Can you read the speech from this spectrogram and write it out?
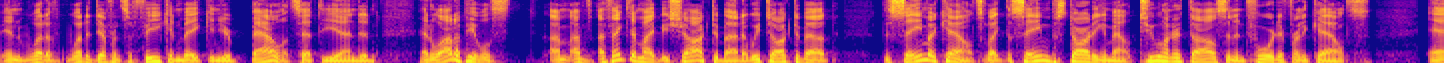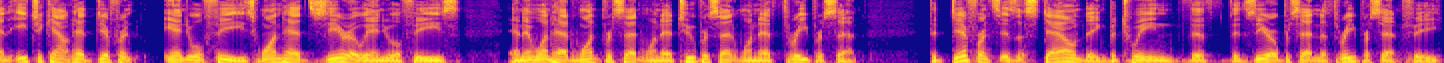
in what a, what a difference a fee can make in your balance at the end, and and a lot of people, I'm, I think they might be shocked about it. We talked about the same accounts, like the same starting amount, two hundred thousand in four different accounts and each account had different annual fees. One had zero annual fees, and then one had 1%, one had 2%, one had 3%. The difference is astounding between the, the 0% and the 3% fee.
